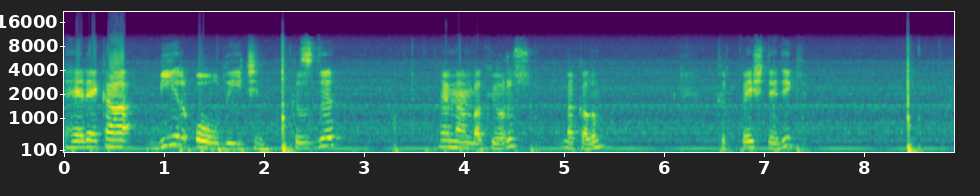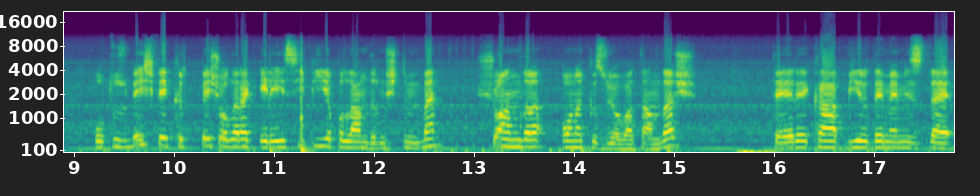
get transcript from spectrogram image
HRK 1 olduğu için kızdı. Hemen bakıyoruz. Bakalım. 45 dedik. 35 ve 45 olarak LACP yapılandırmıştım ben. Şu anda ona kızıyor vatandaş. TRK 1 dememizde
